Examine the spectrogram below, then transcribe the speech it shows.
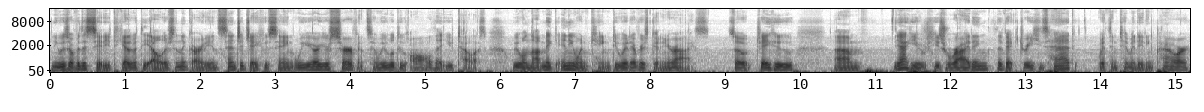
and he was over the city, together with the elders and the guardians, sent to Jehu, saying, We are your servants, and we will do all that you tell us. We will not make anyone king. Do whatever is good in your eyes. So Jehu, um, yeah, he, he's riding the victory he's had with intimidating power,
